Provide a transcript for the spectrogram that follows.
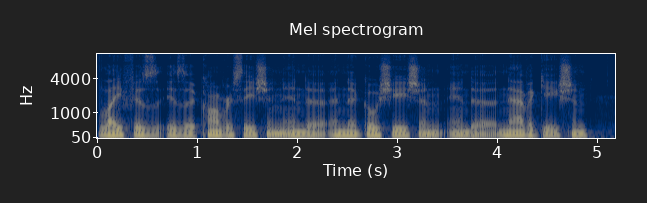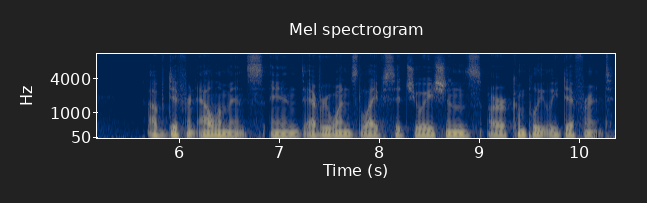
life is is a conversation and a, a, negotiation and a navigation of different elements and everyone's life situations are completely different.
